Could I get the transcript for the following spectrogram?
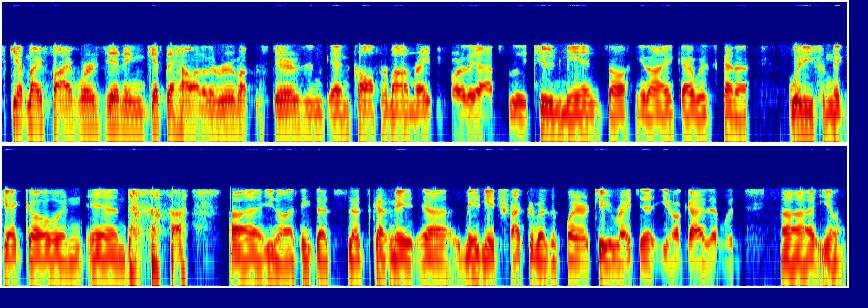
skip my five words in and get the hell out of the room up the stairs and, and call for mom right before they absolutely tuned me in. So, you know, I think I was kind of witty from the get go, and and uh, you know, I think that's that's kind of made uh, made me attractive as a player too, right? To, you know, a guy that would, uh, you know,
